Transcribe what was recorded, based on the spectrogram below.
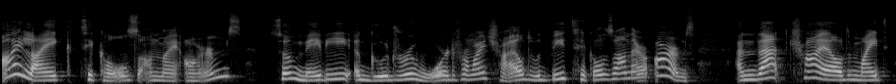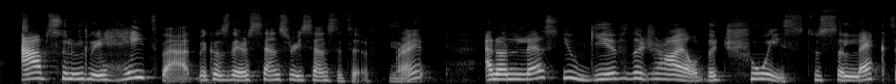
I like tickles on my arms, so maybe a good reward for my child would be tickles on their arms. And that child might absolutely hate that because they're sensory sensitive, right? And unless you give the child the choice to select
